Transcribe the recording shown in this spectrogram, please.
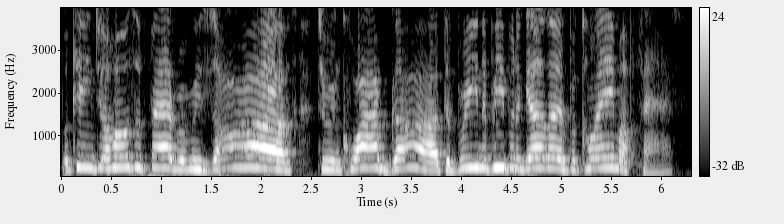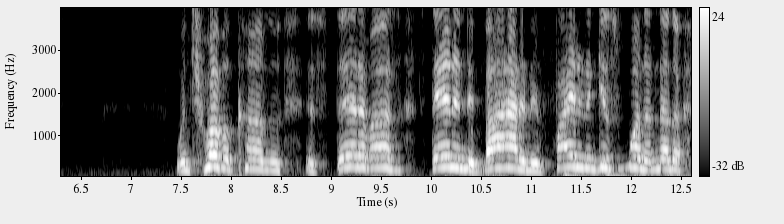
But King Jehoshaphat was resolved to inquire of God to bring the people together and proclaim a fast. When trouble comes, instead of us standing divided and fighting against one another,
